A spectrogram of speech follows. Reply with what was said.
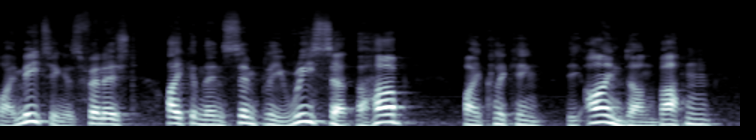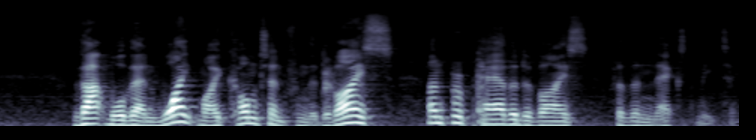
my meeting is finished, I can then simply reset the hub by clicking the I'm done button that will then wipe my content from the device and prepare the device for the next meeting.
